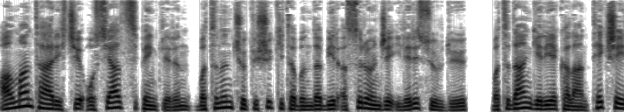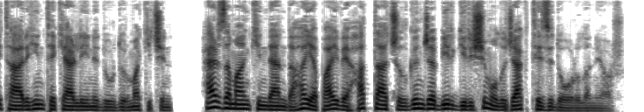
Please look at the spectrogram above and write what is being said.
Alman tarihçi Oswald Spengler'in Batı'nın Çöküşü kitabında bir asır önce ileri sürdüğü, Batı'dan geriye kalan tek şey tarihin tekerleğini durdurmak için, her zamankinden daha yapay ve hatta çılgınca bir girişim olacak tezi doğrulanıyor.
